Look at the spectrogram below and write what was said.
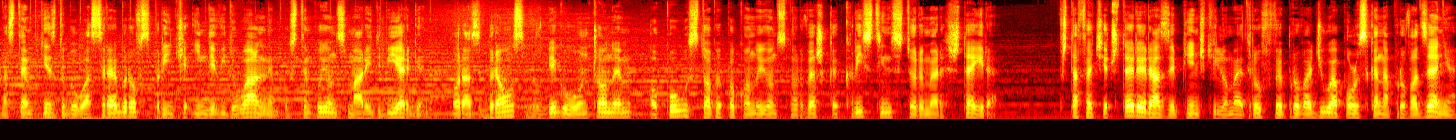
Następnie zdobyła srebro w sprincie indywidualnym, ustępując Marit Bjergen oraz brąz w biegu łączonym o pół stopy pokonując Norweżkę Kristin Stürmer Steire. W sztafecie 4 razy 5 km wyprowadziła Polskę na prowadzenie,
